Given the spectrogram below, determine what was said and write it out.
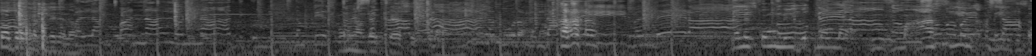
Sobrang laki ganyan, no? 100 pesos lang. Mura, ano? Namiss kong humigop ng ma maasim at na sa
